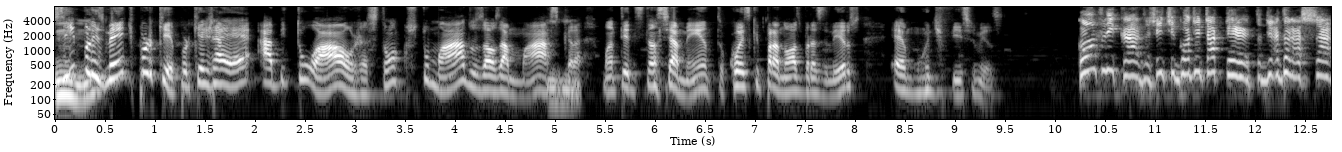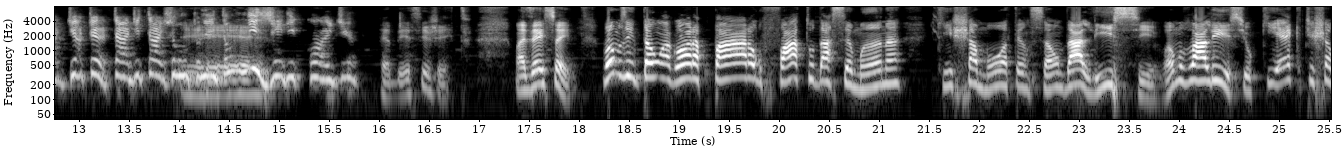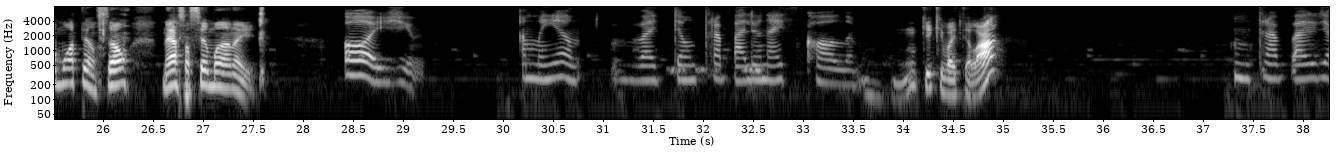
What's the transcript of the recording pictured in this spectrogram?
Uhum. Simplesmente uhum. por quê? Porque já é habitual, já estão acostumados a usar máscara, uhum. manter distanciamento, coisa que para nós brasileiros é muito difícil mesmo complicado. A gente gosta de estar perto, de abraçar, de apertar, de estar junto, é... né? Então, é. misericórdia. É desse jeito. Mas é isso aí. Vamos então agora para o fato da semana que chamou a atenção da Alice. Vamos lá, Alice. O que é que te chamou a atenção nessa semana aí? Hoje, amanhã, vai ter um trabalho na escola. Uhum. O que, que vai ter lá? Um trabalho de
